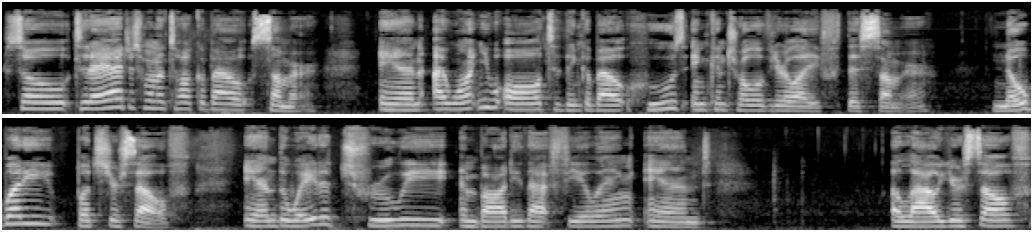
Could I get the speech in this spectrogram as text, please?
So, today I just want to talk about summer. And I want you all to think about who's in control of your life this summer nobody but yourself. And the way to truly embody that feeling and allow yourself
